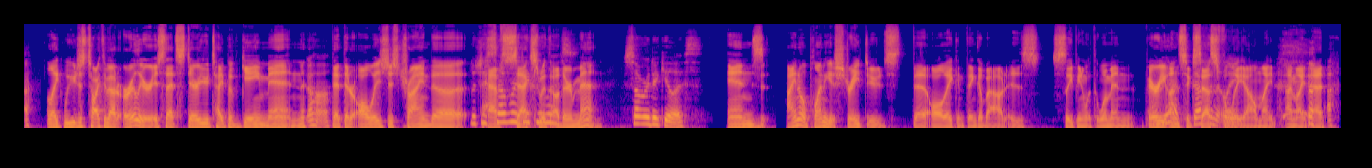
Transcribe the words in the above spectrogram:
like we just talked about earlier, it's that stereotype of gay men Uh-huh. that they're always just trying to have so sex with other men. So ridiculous. And I know plenty of straight dudes that all they can think about is sleeping with women very Oh, yes, unsuccessfully. I might I might add.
